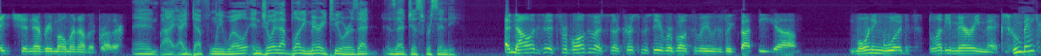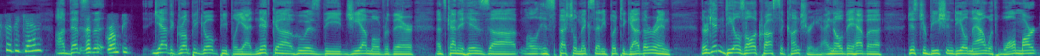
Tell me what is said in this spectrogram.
each and every moment of it, brother. And I, I definitely will enjoy that Bloody Mary too, or is that is that just for Cindy? And no, it's, it's for both of us. Uh, Christmas Eve, we're both we we've got the uh, Morningwood Bloody Mary mix. Who makes it again? Uh, that's that the, the Grumpy Yeah, the Grumpy Goat people. Yeah, Nick, uh, who is the GM over there. That's kind of his uh, well, his special mix that he put together, and they're getting deals all across the country. I know they have a distribution deal now with Walmart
